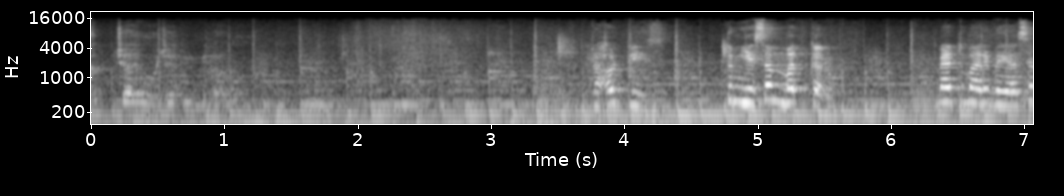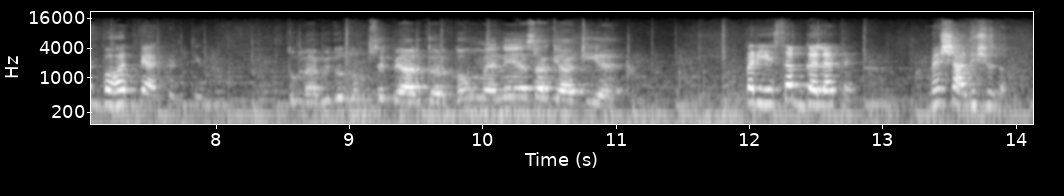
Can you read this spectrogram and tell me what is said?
कप चाय मुझे भी पिला दो राहुल प्लीज़ तुम ये सब मत करो। मैं तुम्हारे भैया से बहुत प्यार करती हूँ। तो मैं भी तो तुमसे प्यार करता हूँ मैंने ऐसा क्या किया है? पर ये सब गलत है। मैं शादीशुदा हूँ।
